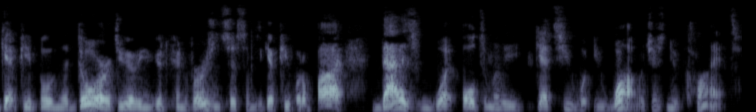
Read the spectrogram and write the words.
to get people in the door, Do you having a good conversion system to get people to buy. That is what ultimately gets you what you want, which is new clients.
